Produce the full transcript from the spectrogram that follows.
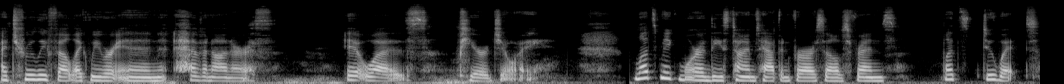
I truly felt like we were in heaven on earth. It was pure joy. Let's make more of these times happen for ourselves, friends. Let's do it.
